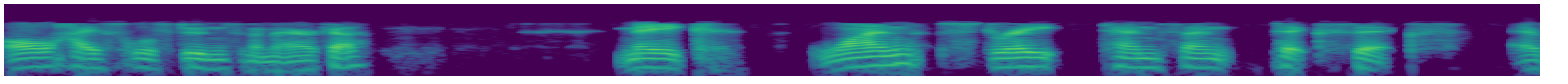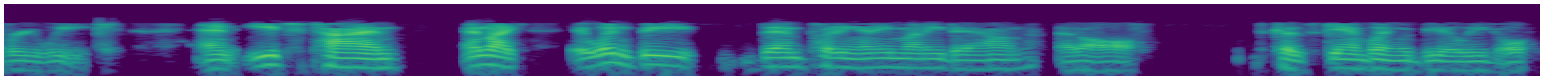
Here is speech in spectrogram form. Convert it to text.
all high school students in America make one straight 10 cent pick six every week. And each time, and like, it wouldn't be them putting any money down at all because gambling would be illegal.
